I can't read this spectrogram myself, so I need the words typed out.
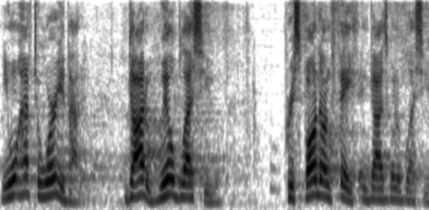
You won't have to worry about it. God will bless you. Respond on faith, and God's going to bless you.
